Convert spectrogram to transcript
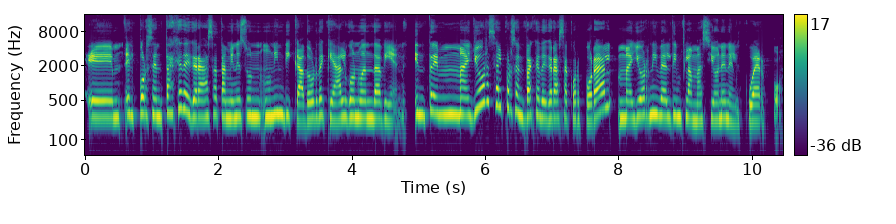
em, el porcentaje de grasa también es un, indicador de que algo no anda bien. Entre mayor sea el porcentaje de grasa corporal, mayor nivel de inflamación en el cuerpo.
